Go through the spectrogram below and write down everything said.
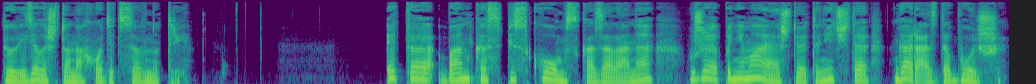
то увидела, что находится внутри. «Это банка с песком», — сказала она, уже понимая, что это нечто гораздо большее.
